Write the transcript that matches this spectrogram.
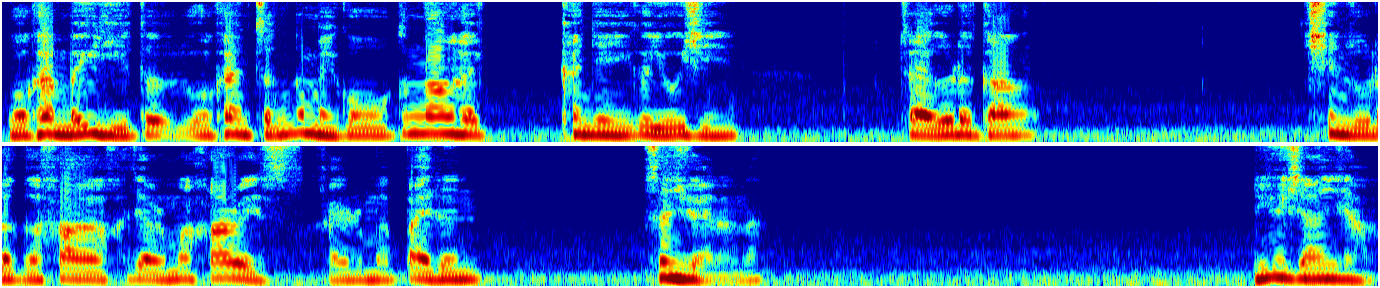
我看媒体都，我看整个美国，我刚刚还看见一个游行，在俄勒冈庆祝那个哈叫什么 Harris 还有什么拜登胜选了呢？你就想一想，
